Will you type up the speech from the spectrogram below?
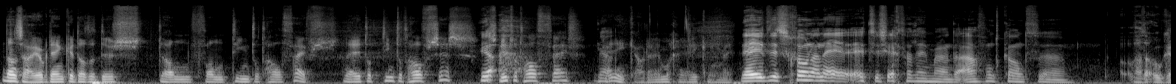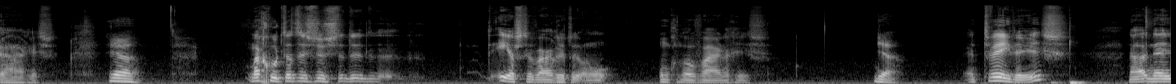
Dan zou je ook denken dat het dus dan van tien tot half vijf... Nee, tot tien tot half zes. Ja. Dus niet tot half vijf. Ja. Nee, ik hou er helemaal geen rekening mee. Nee, het is gewoon aan, het is echt alleen maar aan de avondkant. eh, wat ook raar is. Ja, Maar goed, dat is dus de, eerste waar Rutte ongeloofwaardig is. ja. Het tweede is. Nou, nee,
